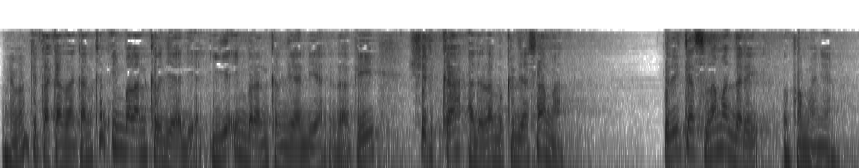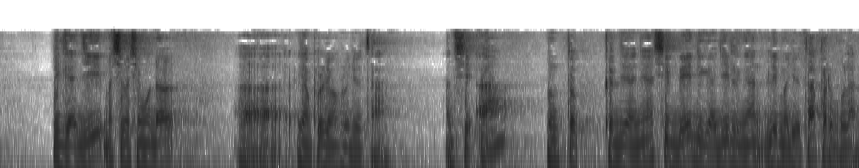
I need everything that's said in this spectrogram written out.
Memang kita katakan kan imbalan kerja dia, iya imbalan kerja dia, tetapi syirka adalah bekerja sama. Ketika selamat dari umpamanya digaji masing-masing modal uh, yang perlu 50 juta, dan si A untuk kerjanya si B digaji dengan 5 juta per bulan.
